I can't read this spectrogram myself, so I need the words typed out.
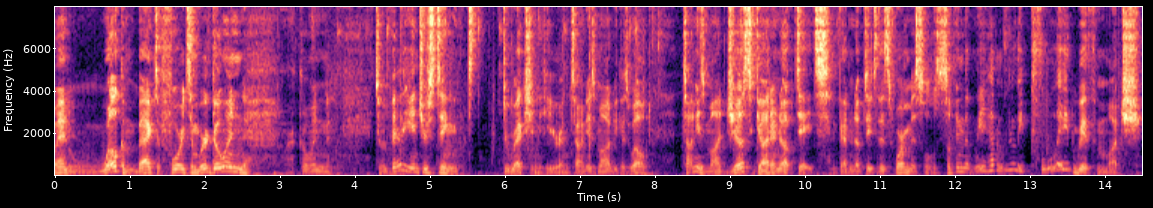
and welcome back to Forts, and we're going, we're going to a very interesting direction here in Tanya's mod because, well, Tanya's mod just got an update. Got an update to the swarm missiles, something that we haven't really played with much.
